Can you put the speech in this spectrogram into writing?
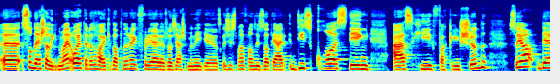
Uh, så det skjedde ikke noe mer. Og etter det har jeg ikke tatt en røyk, fordi jeg er redd for at kjæresten min ikke skal kysse meg. For han syns at jeg er disgusting as he fucking should. Så ja, det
